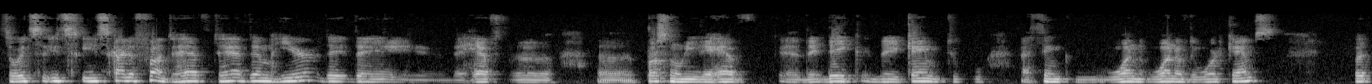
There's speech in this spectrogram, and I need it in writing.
so it's it's it's kind of fun to have to have them here. They they they have uh, uh, personally they have uh, they they they came to I think one one of the world camps but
